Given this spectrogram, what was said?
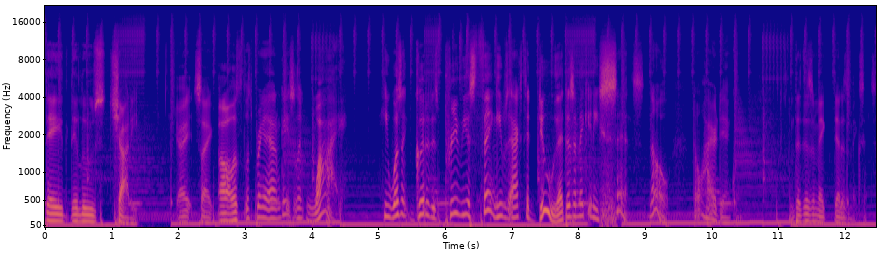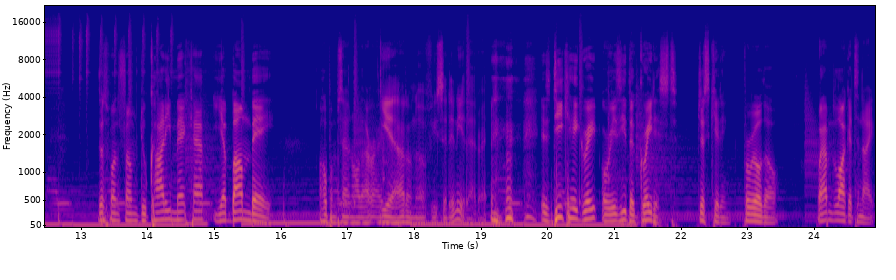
they they lose Shoddy, right? It's like, oh, let's let's bring in Adam Gase. It's like, why? He wasn't good at his previous thing he was asked to do. That doesn't make any sense. No, don't hire Dan Quinn. That doesn't make that doesn't make sense. This one's from Ducati Metcalf Yabambe. I hope I'm saying all that right. Yeah, I don't know if you said any of that right. is DK great or is he the greatest? Just kidding. For real though. What happened to Lockett tonight?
